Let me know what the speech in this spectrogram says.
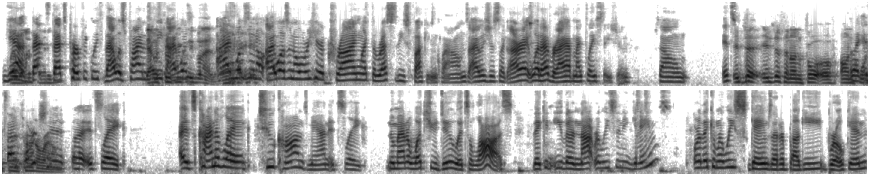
Yeah, what? that's that's perfectly. That was fine That was me. I perfectly was. fine. I wasn't. I wasn't over here crying like the rest of these fucking clowns. I was just like, all right, whatever. I have my PlayStation, so it's It's just it's just an unfor- uh, like it's unfortunate, unfortunate, but it's like it's kind of like two cons, man. It's like no matter what you do, it's a loss. They can either not release any games, or they can release games that are buggy, broken,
